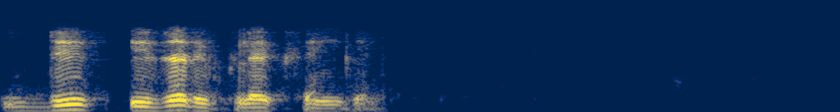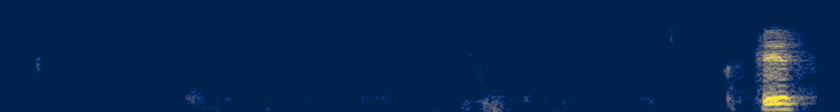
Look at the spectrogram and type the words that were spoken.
This is a reflex angle. Fifth,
